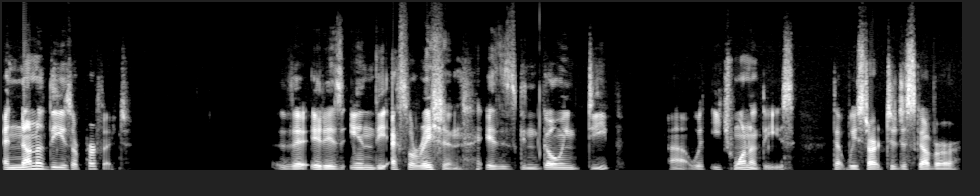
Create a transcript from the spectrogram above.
and none of these are perfect. The, it is in the exploration, it is in going deep uh, with each one of these that we start to discover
